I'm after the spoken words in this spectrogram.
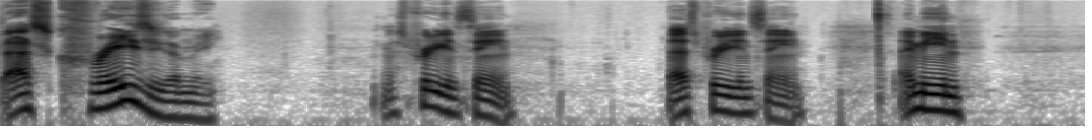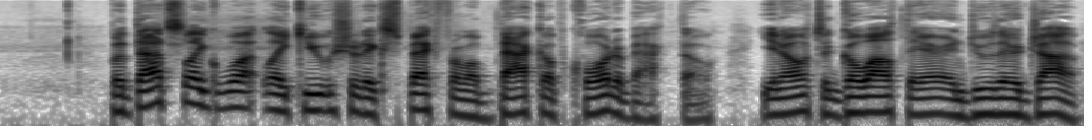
That's crazy to me. That's pretty insane. That's pretty insane. I mean, But that's like what like you should expect from a backup quarterback though. You know, to go out there and do their job,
